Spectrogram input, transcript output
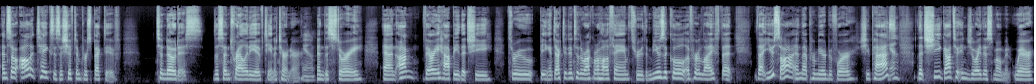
And so all it takes is a shift in perspective to notice the centrality of Tina Turner Yeah. in this story. And I'm very happy that she, through being inducted into the Rock and Roll Hall of Fame, through the musical of her life that that you saw and that premiered before she passed, Yeah. that she got to enjoy this moment where,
